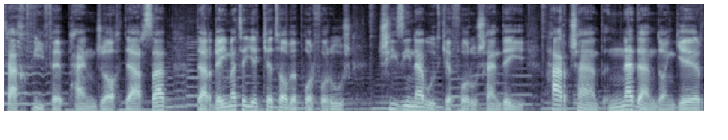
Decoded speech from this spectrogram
تخفیف پنجاه درصد در قیمت یک کتاب پرفروش چیزی نبود که فروشنده ای هر چند ندندان گرد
